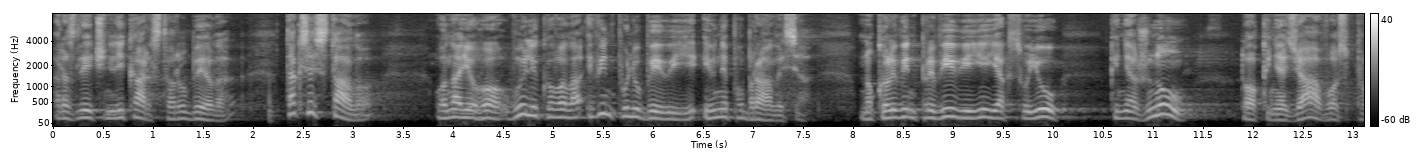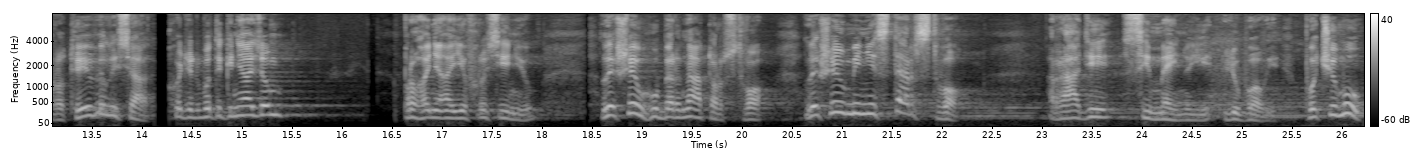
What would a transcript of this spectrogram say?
различні лікарства робила. Так все стало. Вона його вилікувала, і він полюбив її, і вони побралися. Но коли він привів її як свою княжну, то князя воспротивилися. Хочуть бути князем, проганяє Єфросінію. Лишив губернаторство, лишив міністерство раді сімейної любові. Почому?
